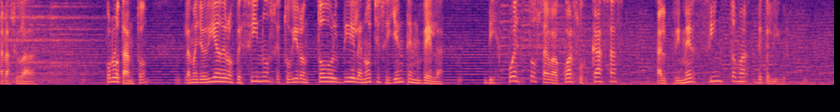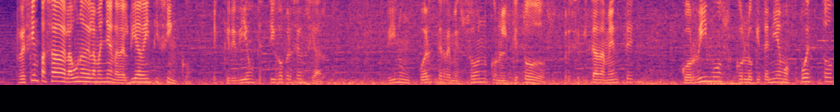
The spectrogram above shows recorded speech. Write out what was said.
a la ciudad. Por lo tanto, la mayoría de los vecinos estuvieron todo el día y la noche siguiente en vela, dispuestos a evacuar sus casas al primer síntoma de peligro. Recién pasada la una de la mañana del día 25, escribía un testigo presencial, vino un fuerte remesón con el que todos, precipitadamente, corrimos con lo que teníamos puesto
